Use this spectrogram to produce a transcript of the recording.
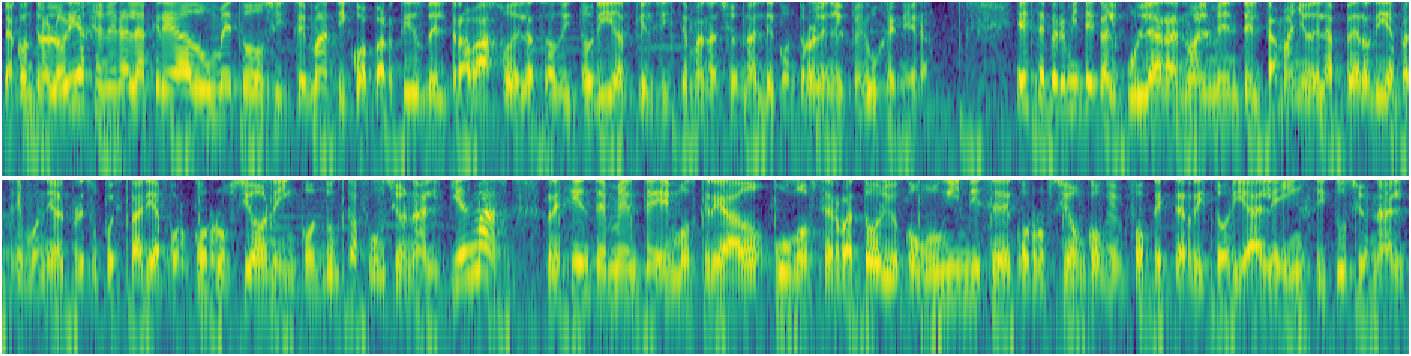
La Contraloría General ha creado un método sistemático a partir del trabajo de las auditorías que el Sistema Nacional de Control en el Perú genera. Este permite calcular anualmente el tamaño de la pérdida patrimonial presupuestaria por corrupción e inconducta funcional. Y es más, recientemente hemos creado un observatorio con un índice de corrupción con enfoque territorial e institucional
